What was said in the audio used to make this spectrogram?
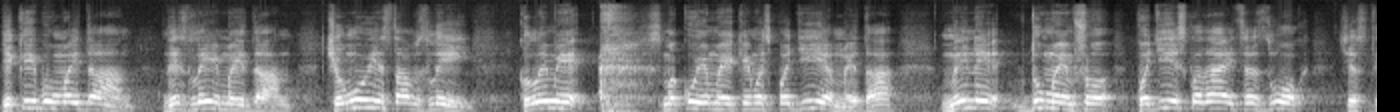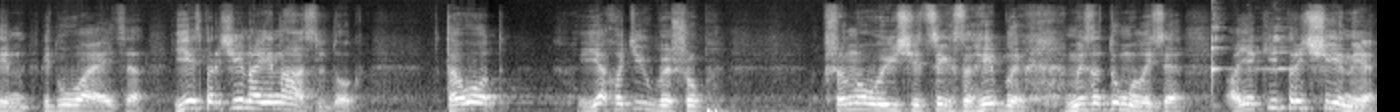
Який був Майдан? Не злий Майдан. Чому він став злий? Коли ми смакуємо якимись подіями, да, ми не думаємо, що події складаються з двох частин, відбуваються. Є причина і наслідок. Та от я хотів би, щоб, вшановуючи цих загиблих, ми задумалися, а які причини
